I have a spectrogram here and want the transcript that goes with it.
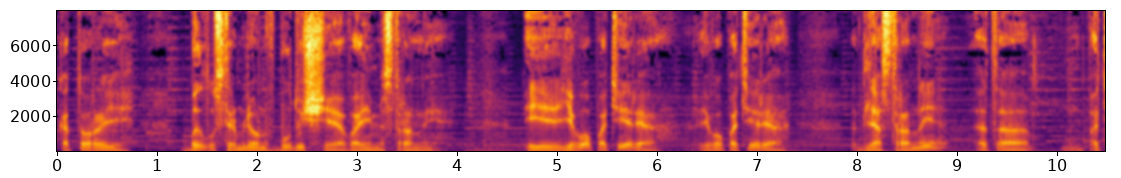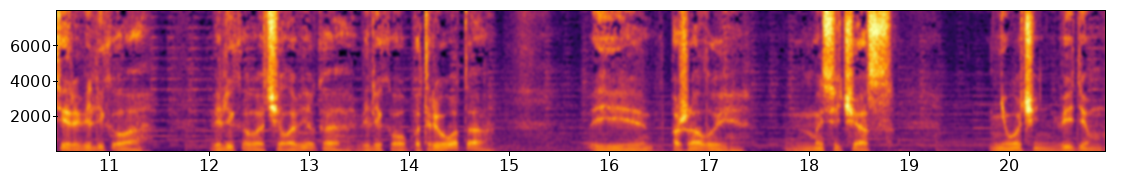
который был устремлен в будущее во имя страны. И его потеря, его потеря для страны – это потеря великого, великого человека, великого патриота. И, пожалуй, мы сейчас не очень видим,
